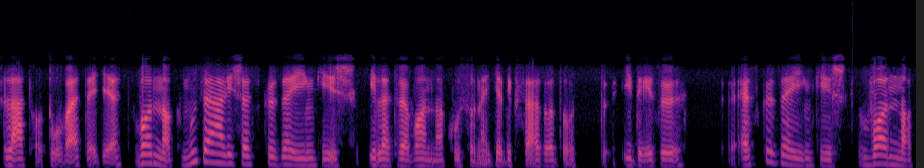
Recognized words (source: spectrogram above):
láthatóvá tegye. Vannak muzeális eszközeink is, illetve vannak 21. századot idéző eszközeink is, vannak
